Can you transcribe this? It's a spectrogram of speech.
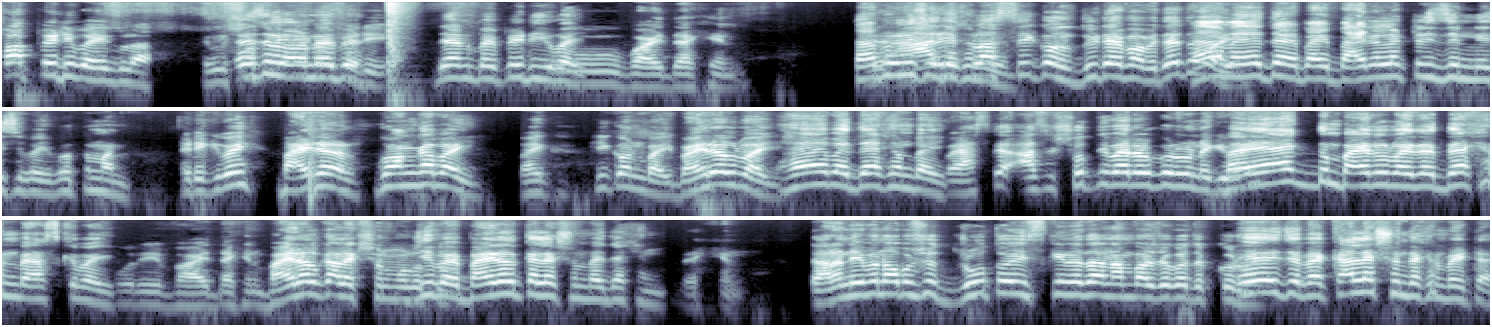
সব পেডি ভাই এগুলা। দেন ভাই পেডি ভাই। ও ভাই দেখেন। তারপরে দেখেন দুইটাই পাবে তাই তো হ্যাঁ ভাই? ভাইরাল একটা ডিজাইন নিয়েছি ভাই বর্তমান। এটা কি ভাই? ভাইরাল গঙ্গা ভাই। ভাই কি কোন ভাই? ভাইরাল ভাই? হ্যাঁ ভাই দেখেন ভাই। ভাই আজকে আজকে সত্যি ভাইরাল করব নাকি ভাই একদম ভাইরাল ভাই দেখেন ভাই আজকে ভাই। ওরে ভাই দেখেন ভাইরাল কালেকশন মূলত। জি ভাই ভাইরাল কালেকশন ভাই দেখেন। দেখেন যারা নেবেন অবশ্যই দ্রুত স্ক্রিনে দেওয়া নাম্বার যোগাযোগ করবেন এই যে ভাই কালেকশন দেখেন ভাই এটা।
